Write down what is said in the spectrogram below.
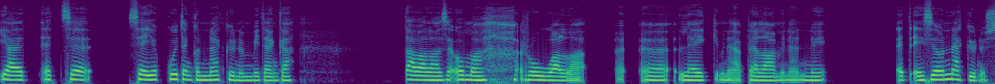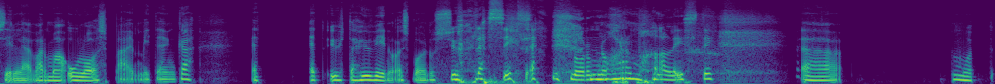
ja että et se, se ei ole kuitenkaan näkynyt mitenkään tavallaan se oma ruualla leikkiminen ja pelaaminen, niin et ei se ole näkynyt silleen varmaan ulospäin mitenkään. Että et yhtä hyvin olisi voinut syödä sille Norma- normaalisti. Mutta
